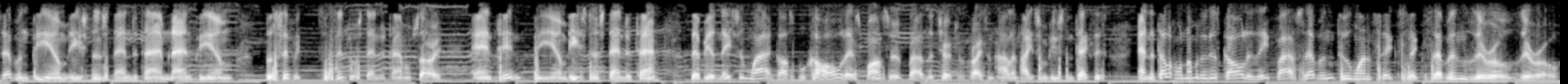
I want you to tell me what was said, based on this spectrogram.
7 p.m. Eastern Standard Time, 9 p.m. Pacific Central Standard Time, I'm sorry, and 10 p.m. Eastern Standard Time, there'll be a nationwide gospel call that's sponsored by the Church of Christ in Highland Heights from Houston, Texas. And the telephone number to this call is 857-216-6700.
